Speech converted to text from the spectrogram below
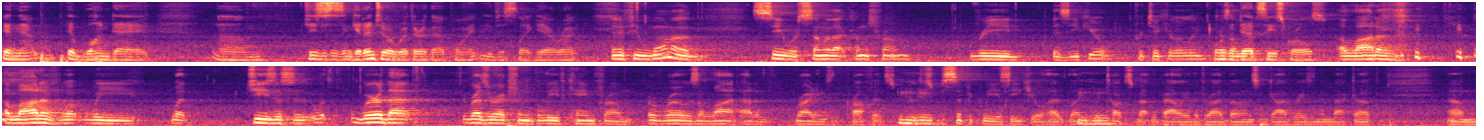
in that in one day. Um, Jesus doesn't get into it with her at that point. He just like, yeah, right. And if you want to see where some of that comes from, read Ezekiel particularly. Or 'cause the Dead Sea Scrolls. a lot of a lot of what we what Jesus is where that resurrection belief came from arose a lot out of writings of the prophets. Mhm. Specifically, Ezekiel had like it talks about the valley of the dry bones and God raising them back up. Um,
